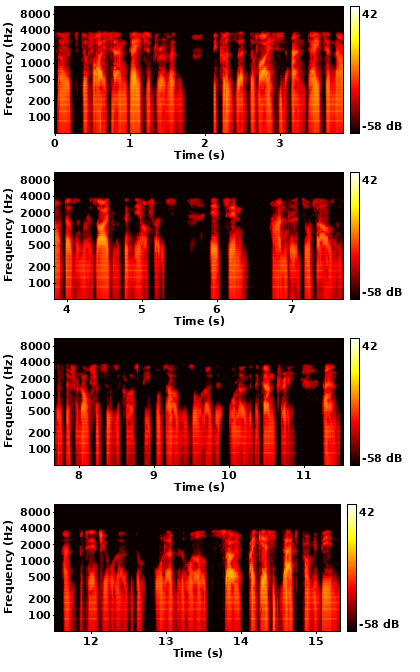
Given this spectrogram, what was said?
So it's device and data driven because that device and data now doesn't reside within the office. It's in hundreds or thousands of different offices across people's houses all over all over the country and and potentially all over the all over the world. So I guess that's probably been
